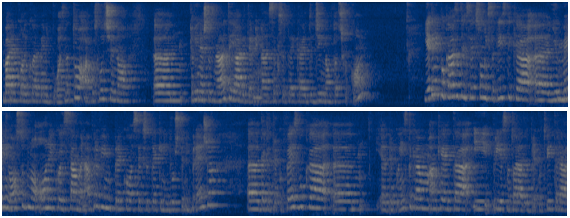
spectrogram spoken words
barem koliko je meni poznato. Ako slučajno vi nešto znate, javite mi na seksoteka.gmail.com. Jedini pokazatelj seksualnih statistika e, je meni osobno onaj koji sama napravim preko seksotekinih društvenih mreža, dakle preko Facebooka, E, preko Instagram anketa i prije smo to radili preko Twittera,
